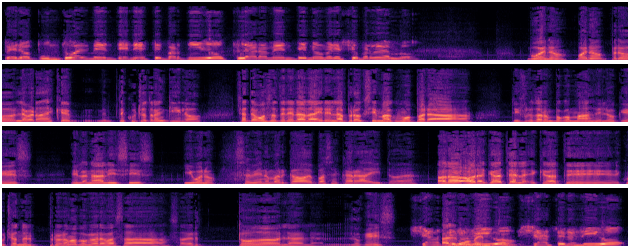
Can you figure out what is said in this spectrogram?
Pero puntualmente en este partido claramente no mereció perderlo. Bueno, bueno, pero la verdad es que te escucho tranquilo. Ya te vamos a tener al aire en la próxima como para disfrutar un poco más de lo que es el análisis. Y bueno, Se viene un mercado de pases cargadito, ¿eh? ahora, ahora quédate, quédate escuchando el programa porque ahora vas a saber todo la- la- lo que es Ya al se los momento. digo, ya se los digo,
